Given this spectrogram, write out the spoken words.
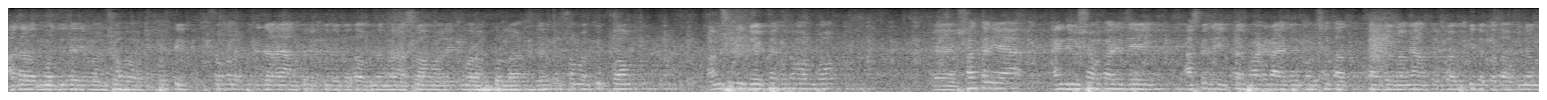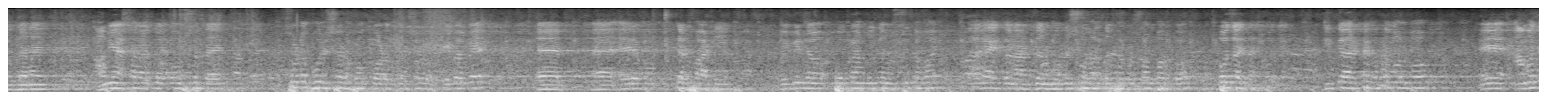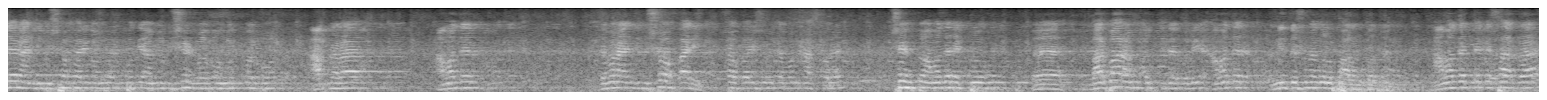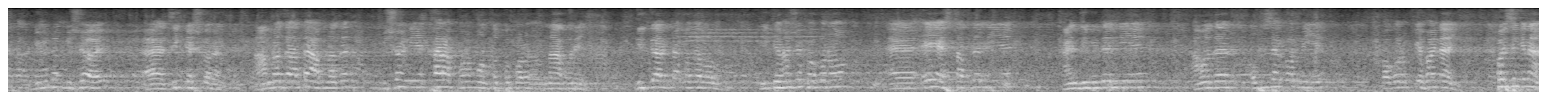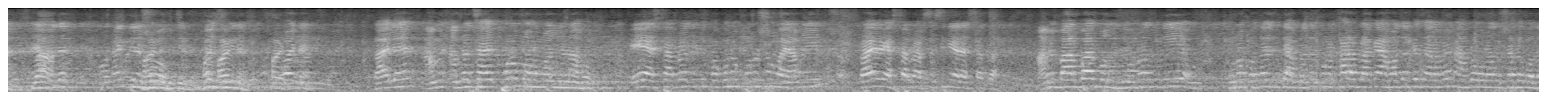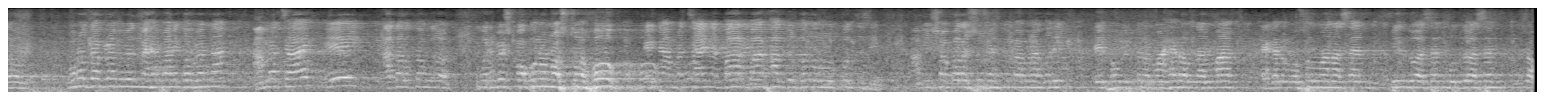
আদালত মসজিদের ইমান সহ উপস্থিত সকলের প্রতি জানাই আন্তরিক কৃতজ্ঞতা, অভিনন্দন, আসসালামু আলাইকুম রহমতুল্লাহ। যেহেতু সময় খুব কম, আমি শুধু দু একটা কথা বলব। সাতকানিয়া আইনজীবী সহকারী যে আজকে যে ইফতার পার্টির আয়োজন করেছে, তার জন্য আমি আন্তরিকভাবে কৃতজ্ঞতা, অভিনন্দন জানাই। আমি আশা রাখব ভবিষ্যতে ছোট পরিসর হোক, বড় পরিসর হোক, এভাবে এরকম ইফতার পার্টি, বিভিন্ন প্রোগ্রাম যদি অনুষ্ঠিত হয়, তাহলে একজন আরেকজনের মধ্যে সৌহার্দ্যপূর্ণ সম্পর্ক বজায় থাকে দ্বিতীয় আরেকটা কথা বলব আমাদের আইনজীবী সহকারী গণের প্রতি আমি বিশেষভাবে অনুরোধ করব, আপনারা আমাদের যেমন আইনজীবী সহকারী সহকারী হিসেবে যেমন কাজ করেন সেহেতু আমাদের একটু বারবার আমি বক্তৃতা বলি আমাদের নির্দেশনাগুলো পালন করবেন। আমাদের থেকে স্যাররা বিভিন্ন বিষয় জিজ্ঞেস করেন। আমরা যাতে আপনাদের বিষয় নিয়ে খারাপ কোনো মন্তব্য না করি। দ্বিতীয় একটা কথা বলব ইতিহাসে কখনো এই স্টাফদের নিয়ে আইনজীবীদের নিয়ে আমাদের অফিসারগণ নিয়ে কখনো কি হয় নাই? হয়েছে কিনা? আমাদের অনেক দিনের সভাপতি হয়েছে কিনা? হয় নাই। তাহলে আমি, আমরা চাই কোনো মনোমান্য না হোক। এই স্টাফরা যদি কখনো কোনো সময়, আমি প্রায় স্টাফরা আছে সিনিয়র স্টাফরা আমি বারবার বলছি ওরা যদি কোনো কথা যদি আপনাদের কোনো খারাপ লাগে, আমাদেরকে জানাবেন, আমরা ওনাদের সাথে কথা বলব। কোনো ঝগড়া বিভেদ মেহরবানি করবেন না। আমরা চাই এই আদালত পরিবেশ কখনো নষ্ট হোক, এটা আমরা চাই না। বারবার হাত জোর করে অনুরোধ করতেছি। আমি সকলের সুস্বাস্থ্য কামনা করি। এই পবিত্র মাহের রমজান মাস, এখানে মুসলমান আছেন, হিন্দু আছেন, বুদ্ধ আছেন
